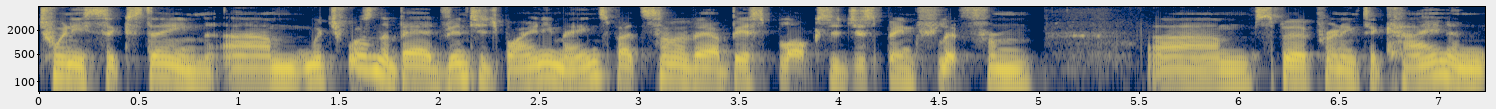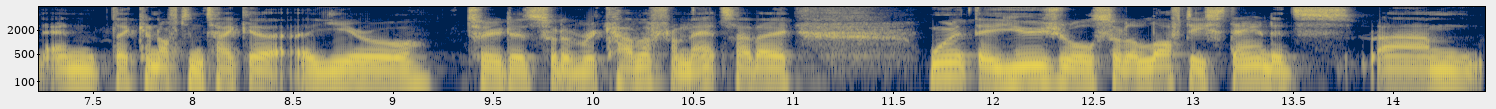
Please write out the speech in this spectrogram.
2016, um, which wasn't a bad vintage by any means, but some of our best blocks had just been flipped from um, spur pruning to cane, and, and they can often take a, a, year or two to sort of recover from that. So they weren't their usual sort of lofty standards um,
